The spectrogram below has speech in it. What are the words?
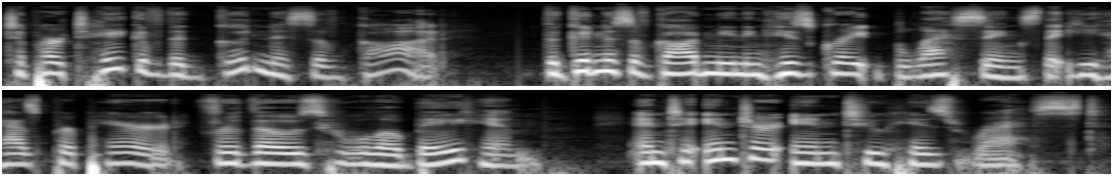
to partake of the goodness of God. The goodness of God meaning his great blessings that he has prepared for those who will obey him, and to enter into his rest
